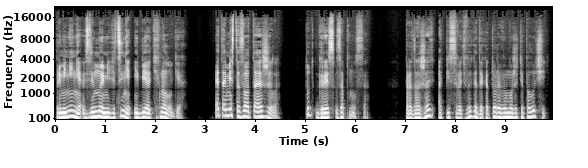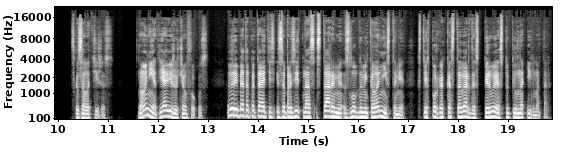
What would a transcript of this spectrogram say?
применение в земной медицине и биотехнологиях. Это место золотая жила. Тут Грейс запнулся. «Продолжать описывать выгоды, которые вы можете получить», — сказала Тижес. «Но нет, я вижу, в чем фокус. Вы, ребята, пытаетесь изобразить нас старыми злобными колонистами с тех пор, как Каставерде впервые ступил на Ильматар.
